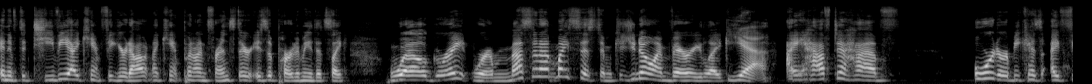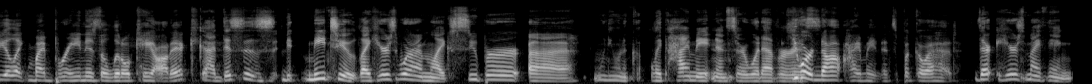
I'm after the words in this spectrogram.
and if the TV I can't figure it out and I can't put on Friends, there is a part of me that's like, "Well, great, we're messing up my system." Because you know I'm very like, Yeah. I have to have order because I feel like my brain is a little chaotic. God, this is me too. Like, here's where I'm like super, uh, what do you want to call like high maintenance or whatever. You are not high maintenance, but go ahead. There, here's my thing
